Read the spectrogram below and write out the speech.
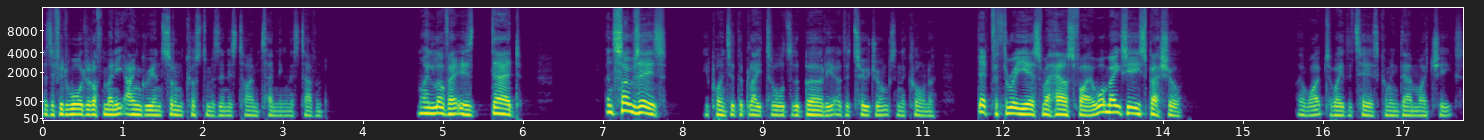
as if he'd warded off many angry and sullen customers in his time tending this tavern. My lover is dead. And so's his. He pointed the blade towards the burlier of the two drunks in the corner. Dead for three years from a house fire. What makes ye special? I wiped away the tears coming down my cheeks.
